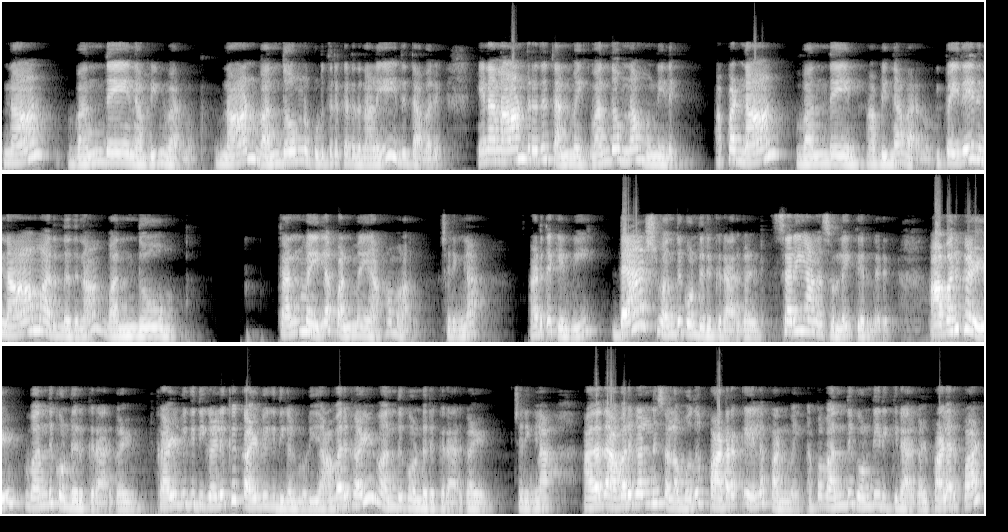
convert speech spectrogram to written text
நான் வந்தேன் அப்படின்னு வரணும். நான் வந்தோம்னு கொடுத்துருக்கிறதுனாலயே இது தவறு. ஏன்னா நான்றது தன்மை. வந்தோம்னா முன்னிலை. அப்ப நான் வந்தேன் அப்படின்னு தான் வரணும். இப்ப இதே இது நாம இருந்ததுன்னா வந்தோம். தன்மையில பன்மையாக மாறும். சரிங்களா? அடுத்த கேள்வி. டேஷ் வந்து கொண்டிருக்கிறார்கள். சரியான சொல்லை தேர்ந்தெடு. அவர்கள் வந்து கொண்டிருக்கிறார்கள். கல்விகுதிகளுக்கு கல்விகுதிகள் முடியும். அவர்கள் வந்து கொண்டிருக்கிறார்கள். சரிங்களா? அதாவது அவர்கள்னு சொல்லும் போது படற்கையில பன்மை. அப்ப வந்து கொண்டிருக்கிறார்கள். பலர்பால்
